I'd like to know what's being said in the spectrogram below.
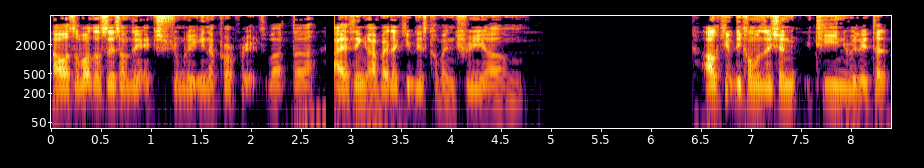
I was about to say something extremely inappropriate, but uh, I think I better keep this commentary. Um, I'll keep the conversation teen related.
